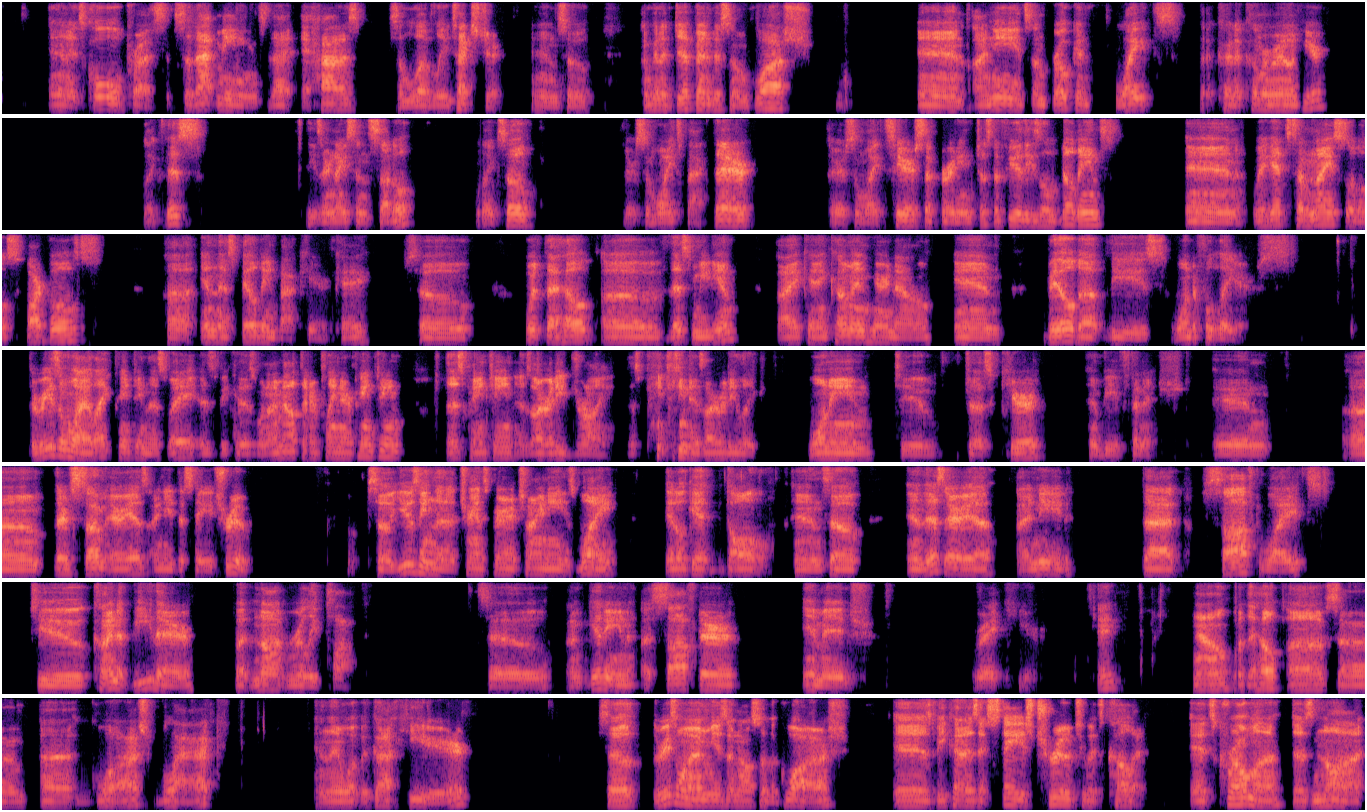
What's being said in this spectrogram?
and it's cold pressed. So that means that it has some lovely texture. And so I'm gonna dip into some gouache and I need some broken whites that kind of come around here like this. These are nice and subtle, like so. There's some whites back there. There's some whites here separating just a few of these little buildings. And we get some nice little sparkles uh, in this building back here, okay? So with the help of this medium, I can come in here now and build up these wonderful layers. The reason why I like painting this way is because when I'm out there plein air painting, this painting is already drying. This painting is already like wanting to just cure and be finished. And um, there's some areas I need to stay true. So using the transparent Chinese white, it'll get dull. And so in this area, I need that soft whites to kind of be there, but not really pop. So I'm getting a softer image right here. Okay. Now, with the help of some uh, gouache black, and then what we've got here. So the reason why I'm using also the gouache is because it stays true to its color. Its chroma does not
